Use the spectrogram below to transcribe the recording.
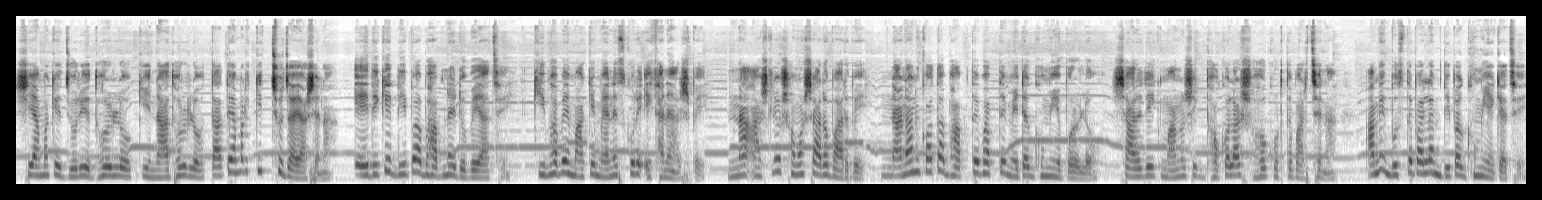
সে আমাকে জড়িয়ে ধরলো কি না ধরলো, তাতে আমার কিচ্ছু যায় আসে না। এদিকে দীপা ভাবনায় ডুবে আছে। কীভাবে মাকে ম্যানেজ করে এখানে আসবে? না আসলেও সমস্যা আরও বাড়বে। নানান কথা ভাবতে ভাবতে মেয়েটা ঘুমিয়ে পড়ল। শারীরিক, মানসিক ধকল আর সহ করতে পারছে না। আমি বুঝতে পারলাম দীপা ঘুমিয়ে গেছে।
